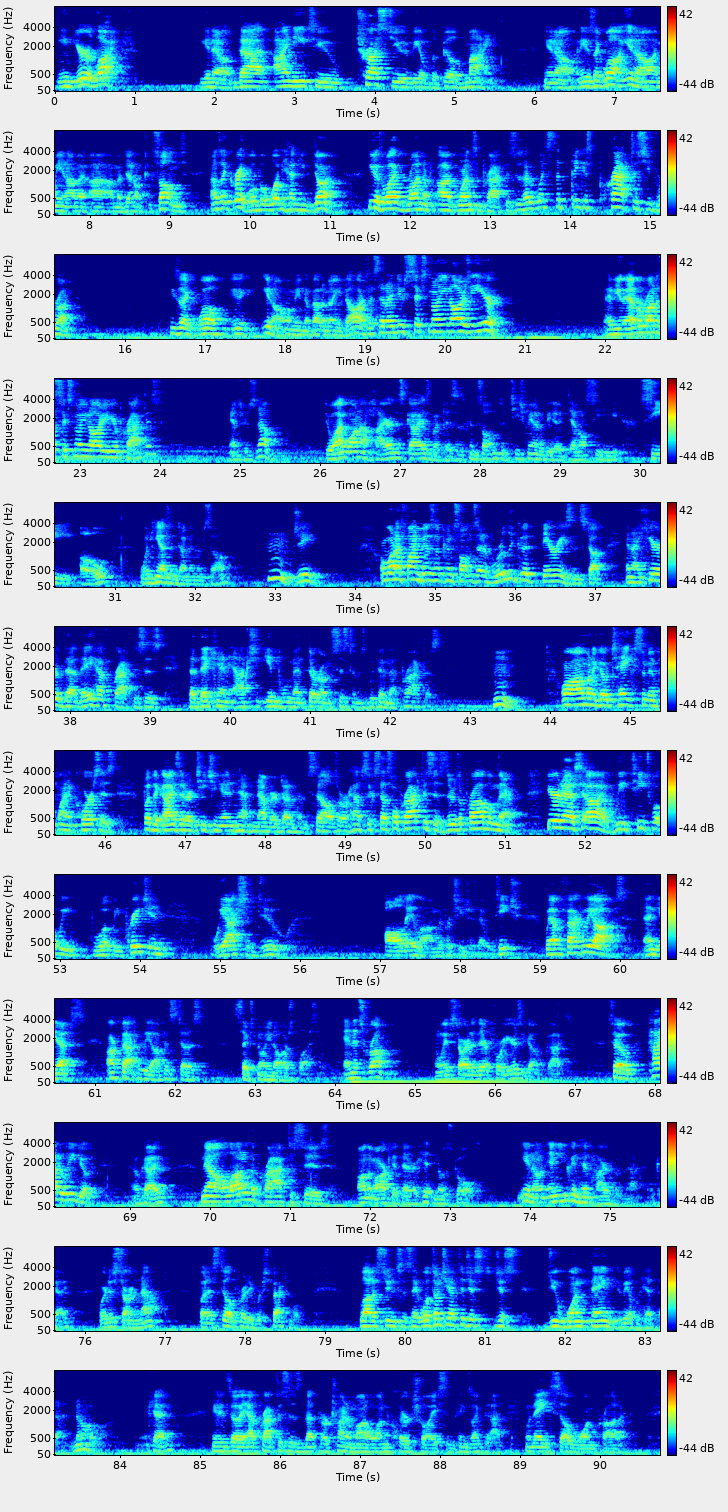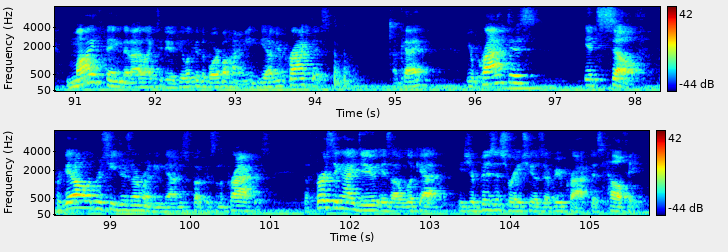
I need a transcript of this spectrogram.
in your life, you know, that I need to trust you to be able to build mine? You know? And he was like, well, you know, I mean, I'm a, I'm a dental consultant. I was like, great, well, but what have you done? He goes, well, I've run, I've run some practices. I like, what's the biggest practice you've run? He's like, well, you know, I mean, about a million dollars. I said, I do $6 million a year. Have you ever run a $6 million a year practice? Answer is no. Do I want to hire this guy as my business consultant to teach me how to be a dental CEO when he hasn't done it himself? Hmm, gee, or when I find business consultants that have really good theories and stuff, and I hear that they have practices that they can actually implement their own systems within that practice. Hmm. Or I'm going to go take some implant courses, but the guys that are teaching it have never done it themselves or have successful practices. There's a problem there. Here at SI, we teach what we what we preach and we actually do all day long the procedures that we teach. We have a faculty office, and yes, our faculty office does $6 million plus and it's growing. And we've started there four years ago, guys. So how do we do it? Okay. Now, a lot of the practices on the market that are hitting those goals, you know, and you can hit higher than that. Okay. We're just starting out, but it's still pretty respectable. A lot of students will say, well, don't you have to just, just do one thing to be able to hit that? No. Okay. And so they have practices that are trying to model on ClearChoice and things like that when they sell one product. My thing that I like to do, if you look at the board behind me, you have your practice, okay? Your practice itself, forget all the procedures I'm running down, just focus on the practice. The first thing I do is I'll look at, is your business ratios of your practice healthy?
